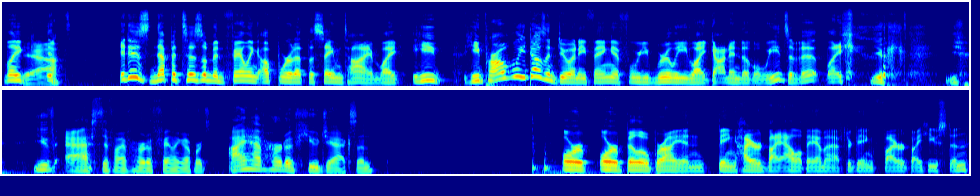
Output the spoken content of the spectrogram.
Like Yeah. it, it is nepotism and failing upward at the same time. Like he he probably doesn't do anything if we really like got into the weeds of it. Like You, you, you've asked if I've heard of failing upwards. I have heard of Hue Jackson. Or or Bill O'Brien being hired by Alabama after getting fired by Houston.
